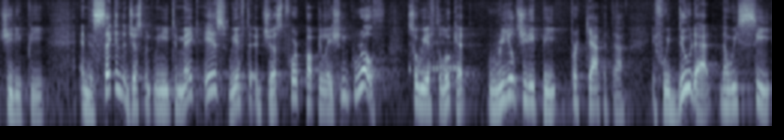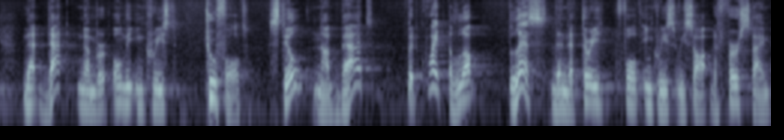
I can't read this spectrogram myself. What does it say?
GDP. And the second adjustment we need to make is we have to adjust for population growth. So we have to look at real GDP per capita. If we do that, then we see that that number only increased twofold. Still not bad, but quite a lot less than that 30-fold increase we saw the first time.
